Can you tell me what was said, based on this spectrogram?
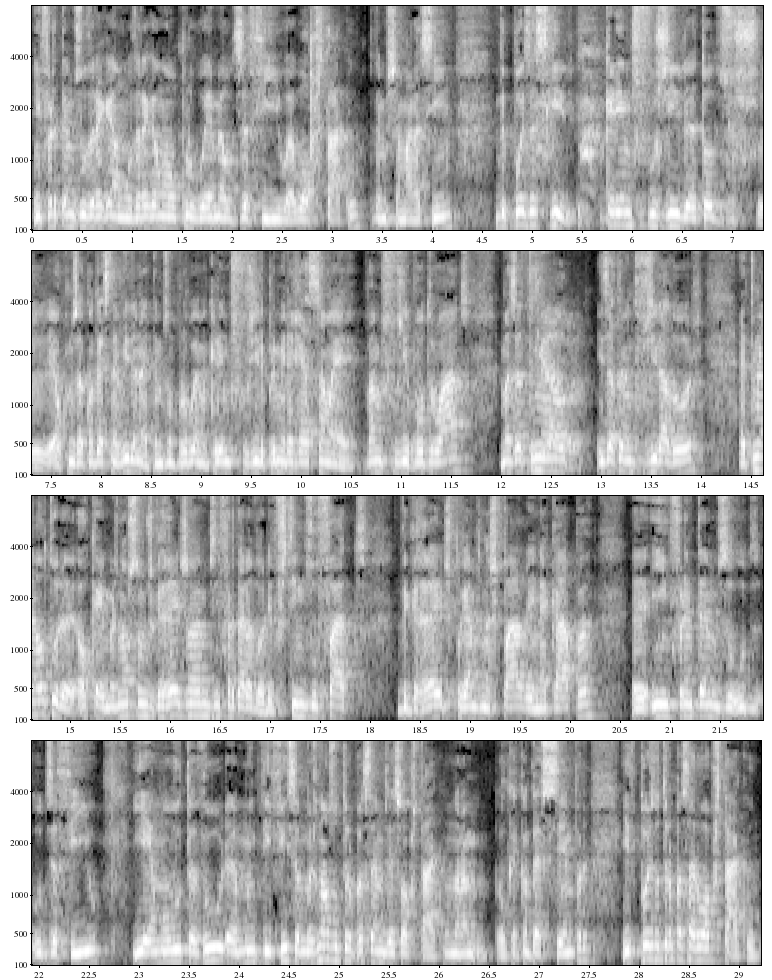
enfrentamos o dragão. O dragão é o problema, é o desafio, é o obstáculo, podemos chamar assim. Depois, a seguir, queremos fugir a todos os. É o que nos acontece na vida, não é? Temos um problema, queremos fugir. A primeira reação é: vamos fugir para o outro lado, mas a determinada. Exatamente, fugir à dor. A determinada altura, ok, mas nós somos guerreiros, nós vamos enfrentar a dor. E vestimos o fato de guerreiros, pegamos na espada e na capa eh, e enfrentamos o, o, desafio. E é uma luta dura, muito difícil, mas nós ultrapassamos esse obstáculo, o que acontece sempre. E depois de ultrapassar o obstáculo,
